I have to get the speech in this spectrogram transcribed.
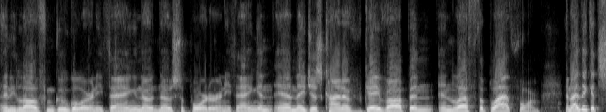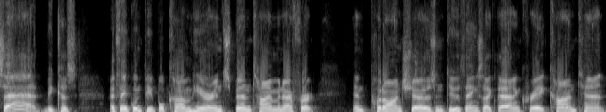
any love from Google or anything, no no support or anything, and and they just kind of gave up and and left the platform. And I think it's sad because I think when people come here and spend time and effort and put on shows and do things like that and create content,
